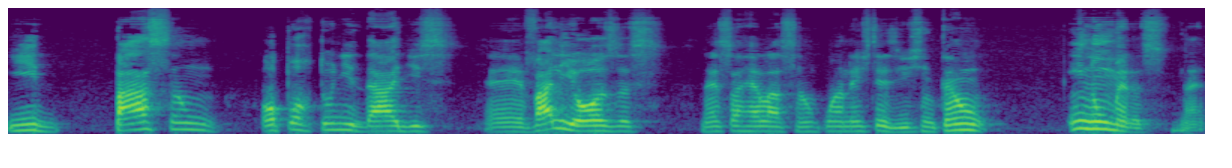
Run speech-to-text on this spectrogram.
e passam oportunidades é, valiosas nessa relação com o anestesista. Então, inúmeras, né?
